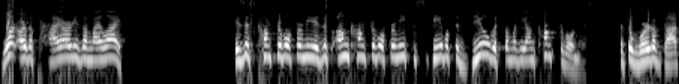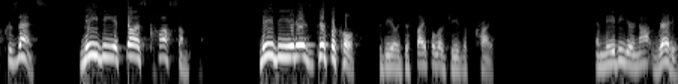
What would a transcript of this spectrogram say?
what are the priorities of my life? Is this comfortable for me? Is this uncomfortable for me to be able to deal with some of the uncomfortableness that the Word of God presents? Maybe it does cost something. Maybe it is difficult to be a disciple of Jesus Christ. And maybe you're not ready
